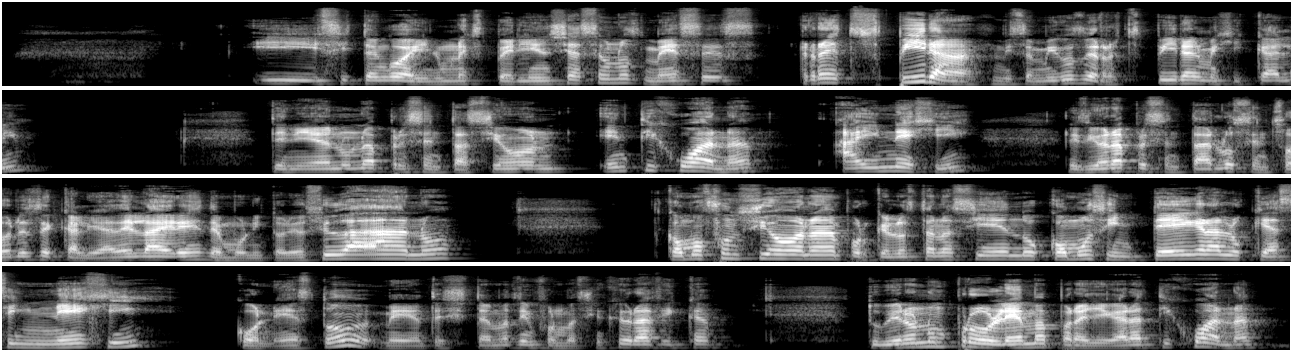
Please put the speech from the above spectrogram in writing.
Y si tengo ahí una experiencia hace unos meses. Redspira, mis amigos de Redspira en Mexicali, tenían una presentación en Tijuana a INEGI. Les iban a presentar los sensores de calidad del aire de monitoreo ciudadano. Cómo funcionan, por qué lo están haciendo, cómo se integra lo que hace INEGI con esto, mediante sistemas de información geográfica. Tuvieron un problema para llegar a Tijuana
